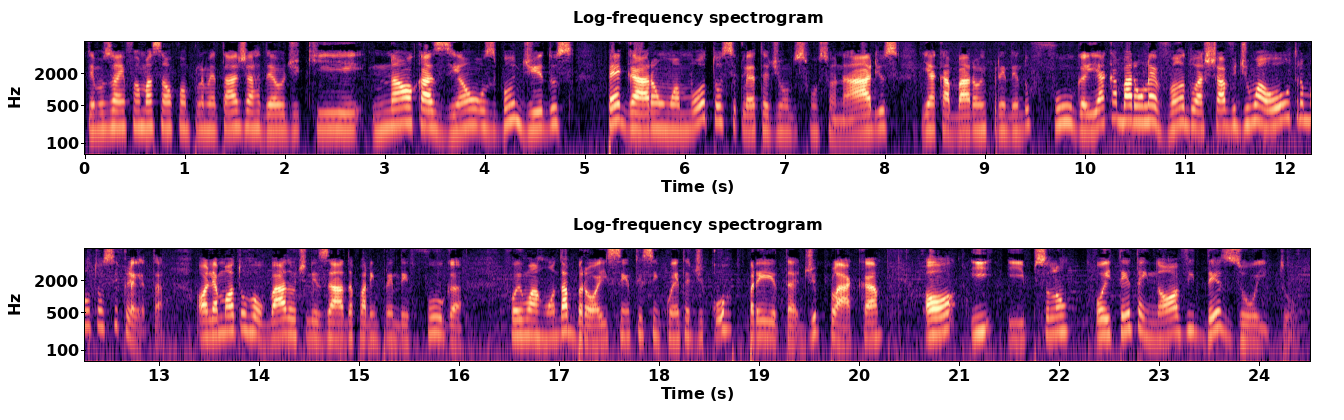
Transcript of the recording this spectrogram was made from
Temos a informação complementar, Jardel, de que na ocasião os bandidos pegaram uma motocicleta de um dos funcionários e acabaram empreendendo fuga e acabaram levando a chave de uma outra motocicleta. Olha, a moto roubada utilizada para empreender fuga foi uma Honda Bros 150 de cor preta, de placa OIY 8918.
